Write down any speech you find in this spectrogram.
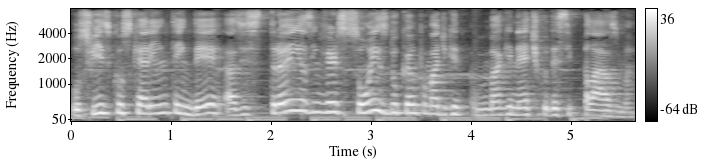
os físicos querem entender as estranhas inversões do campo magnético desse plasma,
